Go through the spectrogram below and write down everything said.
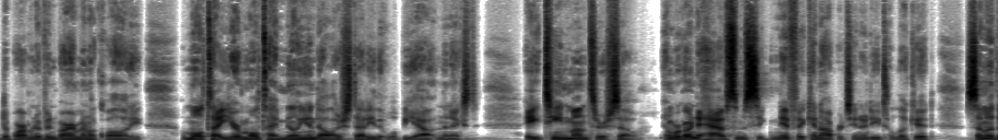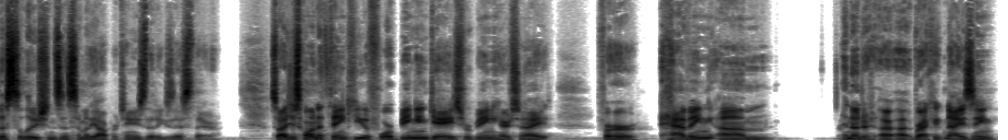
Department of Environmental Quality, a multi-year, multi-million dollar study that will be out in the next 18 months or so. And we're going to have some significant opportunity to look at some of the solutions and some of the opportunities that exist there. So I just want to thank you for being engaged, for being here tonight, for having um, and under uh, uh recognizing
